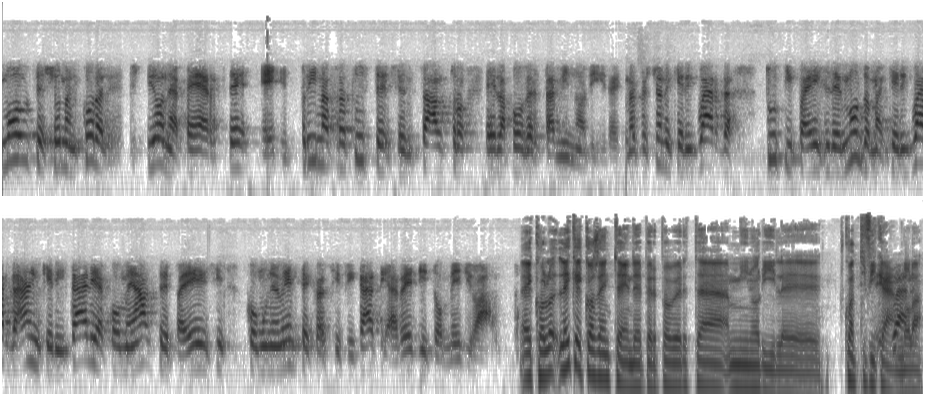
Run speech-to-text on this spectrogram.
molte sono ancora questioni aperte e prima fra tutte senz'altro è la povertà minorile, una questione che riguarda tutti i paesi del mondo ma che riguarda anche l'Italia come altri paesi comunemente classificati a reddito medio-alto. Ecco, lei che cosa intende per povertà minorile, quantificandola?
